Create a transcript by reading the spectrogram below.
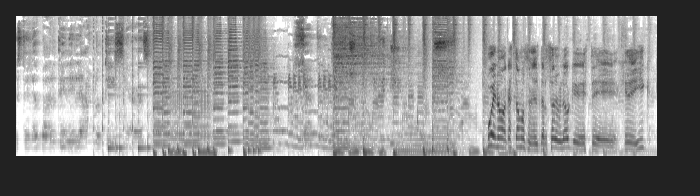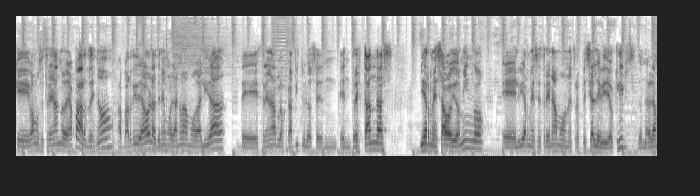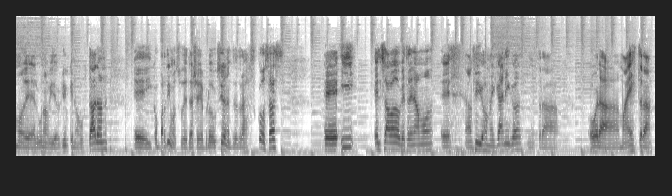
Es la parte de las noticias. Bueno, acá estamos en el tercer bloque de este GDIC que vamos estrenando de apartes, ¿no? A partir de ahora tenemos la nueva modalidad de estrenar los capítulos en tres tandas, viernes, sábado y domingo. El viernes estrenamos nuestro especial de videoclips, donde hablamos de algunos videoclips que nos gustaron eh, y compartimos sus detalles de producción, entre otras cosas. Eh, y el sábado que estrenamos eh, Amigos Mecánicos, nuestra obra maestra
